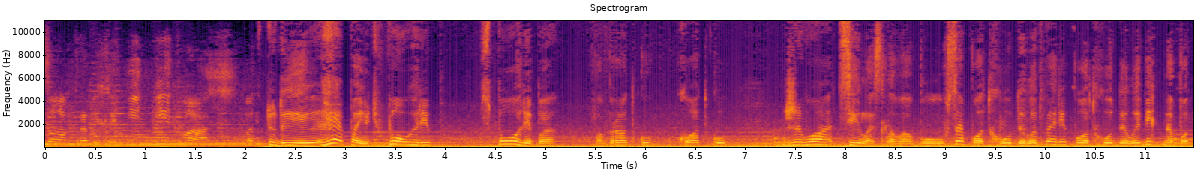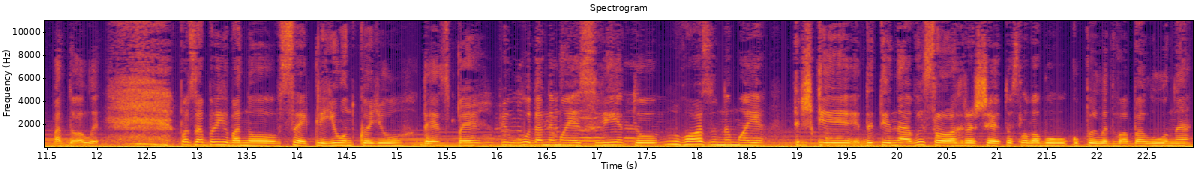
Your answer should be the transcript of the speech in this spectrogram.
Завтра вихідні дні два. Туди гепають в погріб, з погріба, в обратку, в хатку. Жива, ціла, слава Богу, все поотходило, двері поотходили, вікна подпадали. Позабивано все клійонкою, ДСП. Півгода немає світу, газу немає. Трішки дитина вислала грошей, то слава Богу, купили два балони.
